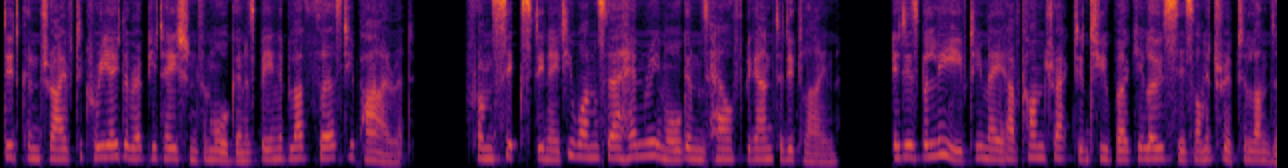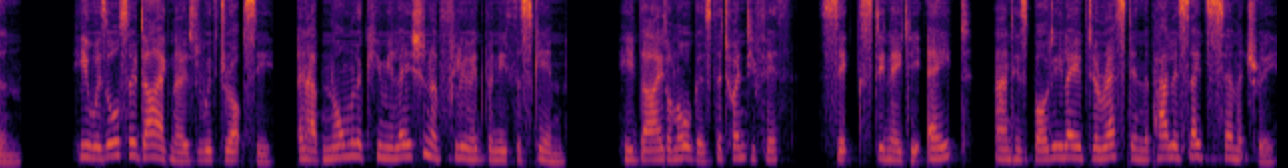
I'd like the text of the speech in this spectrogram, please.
did contrive to create a reputation for Morgan as being a bloodthirsty pirate. From 1681 Sir Henry Morgan's health began to decline. It is believed he may have contracted tuberculosis on a trip to London. He was also diagnosed with dropsy, an abnormal accumulation of fluid beneath the skin. He died on August 25, 1688, and his body laid to rest in the Palisadoes Cemetery.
